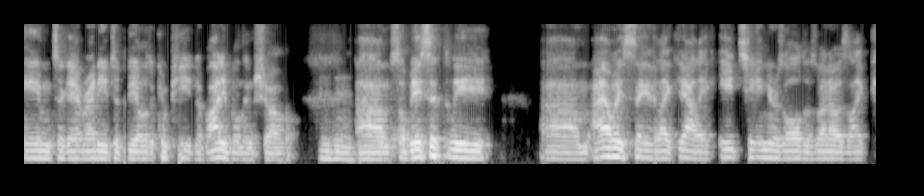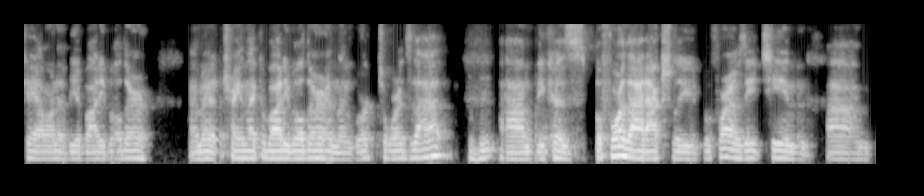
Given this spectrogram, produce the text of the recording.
aim to get ready to be able to compete in a bodybuilding show. Mhm. Um, so basically, Um, I always say like, yeah, like 18 years old is when I was like, okay, I want to be a bodybuilder. I'm going to train like a bodybuilder and then work towards that. Mm-hmm. Um, because before that, actually, before I was 18, um,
